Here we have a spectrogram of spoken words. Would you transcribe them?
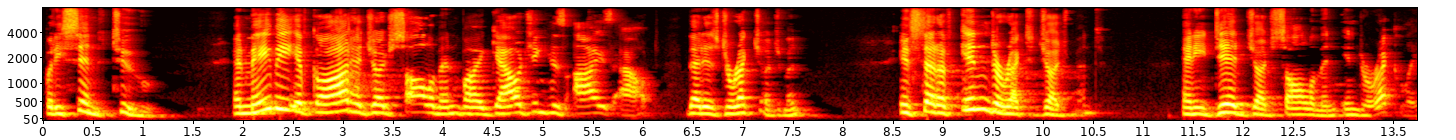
but he sinned too. And maybe if God had judged Solomon by gouging his eyes out, that is direct judgment, instead of indirect judgment, and he did judge Solomon indirectly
